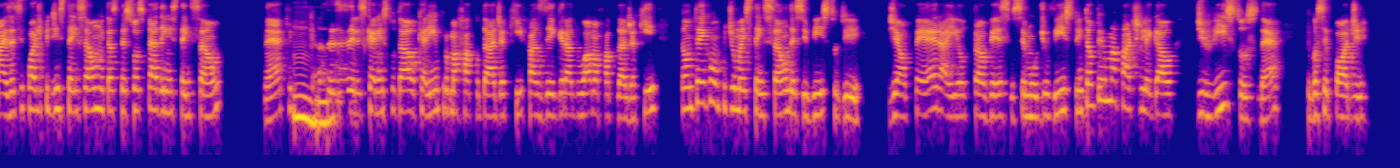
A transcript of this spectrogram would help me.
mas aí você pode pedir extensão, muitas pessoas pedem extensão, né? Que, uhum. que às vezes eles querem estudar ou querem ir para uma faculdade aqui, fazer, graduar uma faculdade aqui. Então tem como pedir uma extensão desse visto de, de au pair, aí outra vez você mude o visto. Então tem uma parte legal de vistos, né, que você pode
